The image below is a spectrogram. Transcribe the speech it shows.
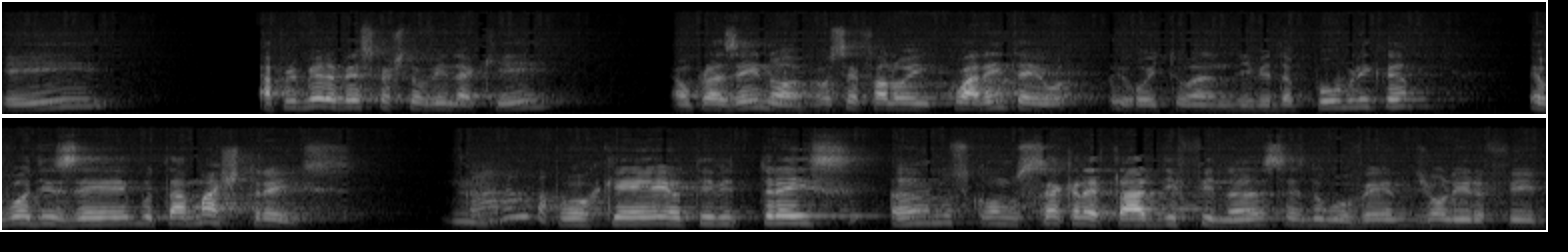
E a primeira vez que eu estou vindo aqui, é um prazer enorme. Você falou em 48 anos de vida pública, eu vou dizer, botar mais três. Caramba. Porque eu tive três anos como secretário de Finanças do governo de João Lira Filho.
